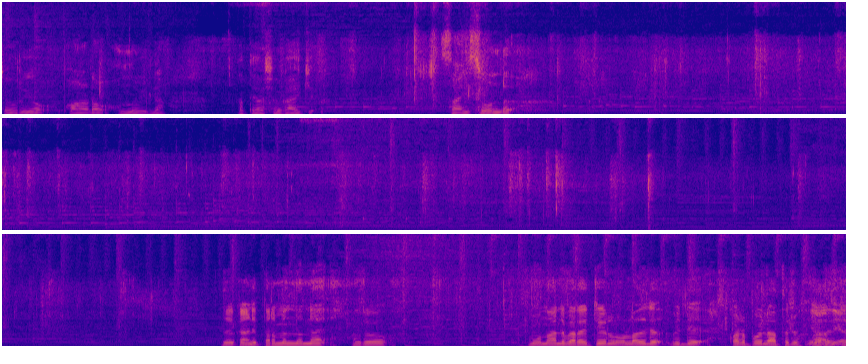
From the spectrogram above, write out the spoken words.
ചെറിയോ പാടോ ഒന്നുമില്ല. അത്യാവശ്യം കായ്ക്ക് സൈസും ഉണ്ട്. ഇത് കണിപ്പറമ്പൻ തന്നെ ഒരു മൂന്നാൽ വെറൈറ്റികൾ ഉള്ളതിൽ വലിയ കുഴപ്പമില്ലാത്തൊരു വെറൈറ്റി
